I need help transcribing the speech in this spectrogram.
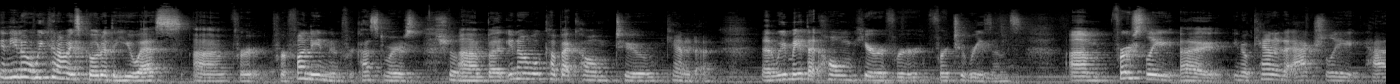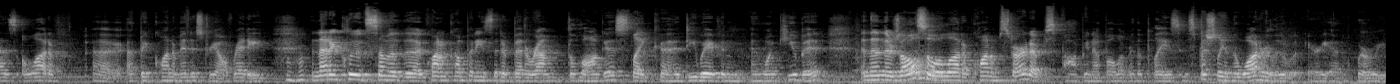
and you know, we can always go to the U.S. Um, for for funding and for customers, sure. Um, but you know, we'll come back home to Canada, and we made that home here for for two reasons. Um, firstly, uh, you know, Canada actually has a lot of uh, a big quantum industry already, mm-hmm. and that includes some of the quantum companies that have been around the longest, like uh, D-Wave and, and 1QBit. And then there's also a lot of quantum startups popping up all over the place, especially in the Waterloo area where we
